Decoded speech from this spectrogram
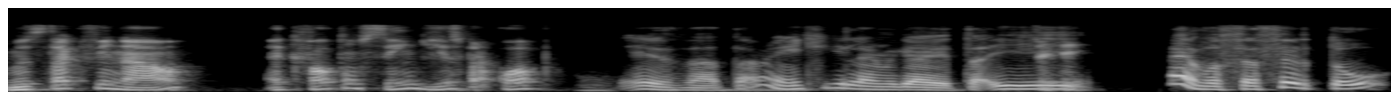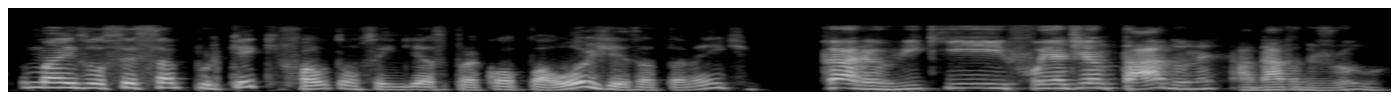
Meu destaque final é que faltam 100 dias para a Copa. Exatamente, Guilherme Gaeta. E é, você acertou, mas você sabe por que, que faltam 100 dias para a Copa hoje, exatamente? Cara, eu vi que foi adiantado, né, a data do jogo.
